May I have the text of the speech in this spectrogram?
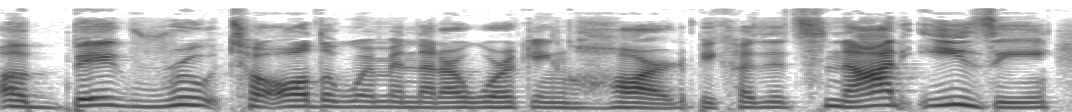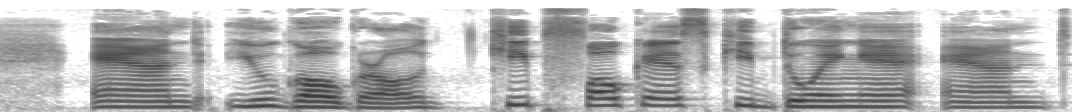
a big root to all the women that are working hard because it's not easy. And you go girl keep focused keep doing it. And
